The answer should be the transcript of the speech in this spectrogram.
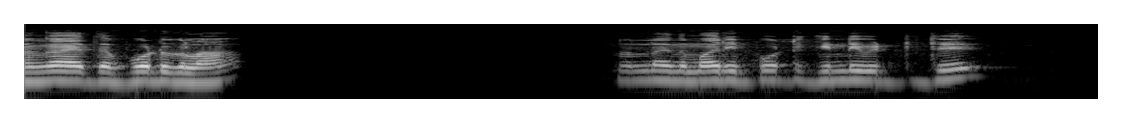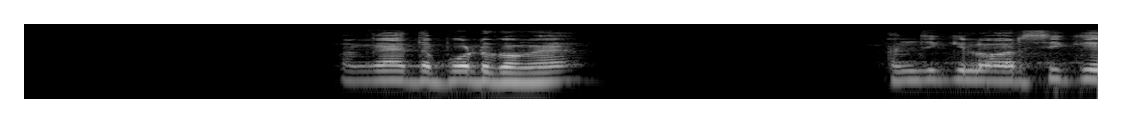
வெங்காயத்தை போட்டுக்கலாம். நல்லா இந்த மாதிரி போட்டு கிண்டி விட்டுட்டு வெங்காயத்தை போட்டுக்கோங்க. அஞ்சு கிலோ அரிசிக்கு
